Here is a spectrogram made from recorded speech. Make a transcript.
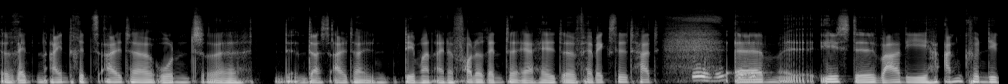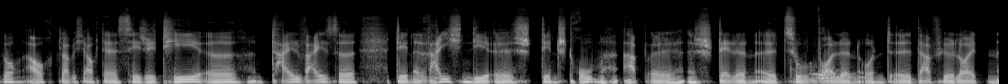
Renteneintrittsalter und das Alter, in dem man eine volle Rente erhält, äh, verwechselt hat, mhm. ähm, ist, äh, war die Ankündigung auch, glaube ich, auch der CGT äh, teilweise den Reichen die, äh, den Strom abstellen äh, zu mhm. wollen und äh, dafür Leuten,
